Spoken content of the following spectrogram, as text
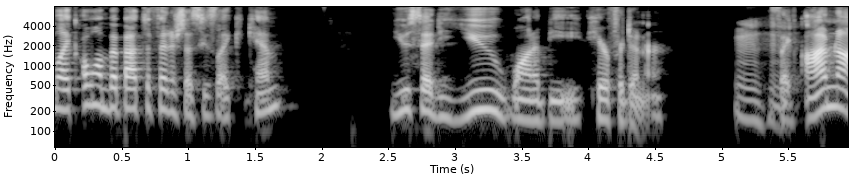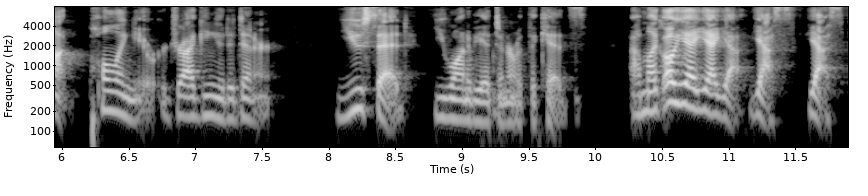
I'm like, oh, I'm about to finish this. He's like, Kim, you said you want to be here for dinner. Mm-hmm. It's like, I'm not pulling you or dragging you to dinner. You said you want to be at dinner with the kids. I'm like, oh yeah, yeah, yeah, yes, yes.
